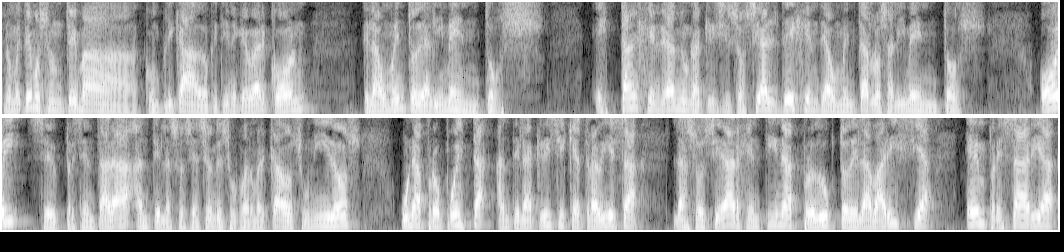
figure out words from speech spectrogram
nos metemos en un tema complicado que tiene que ver con el aumento de alimentos. Están generando una crisis social, dejen de aumentar los alimentos. Hoy se presentará ante la Asociación de Supermercados Unidos una propuesta ante la crisis que atraviesa la sociedad argentina producto de la avaricia empresaria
